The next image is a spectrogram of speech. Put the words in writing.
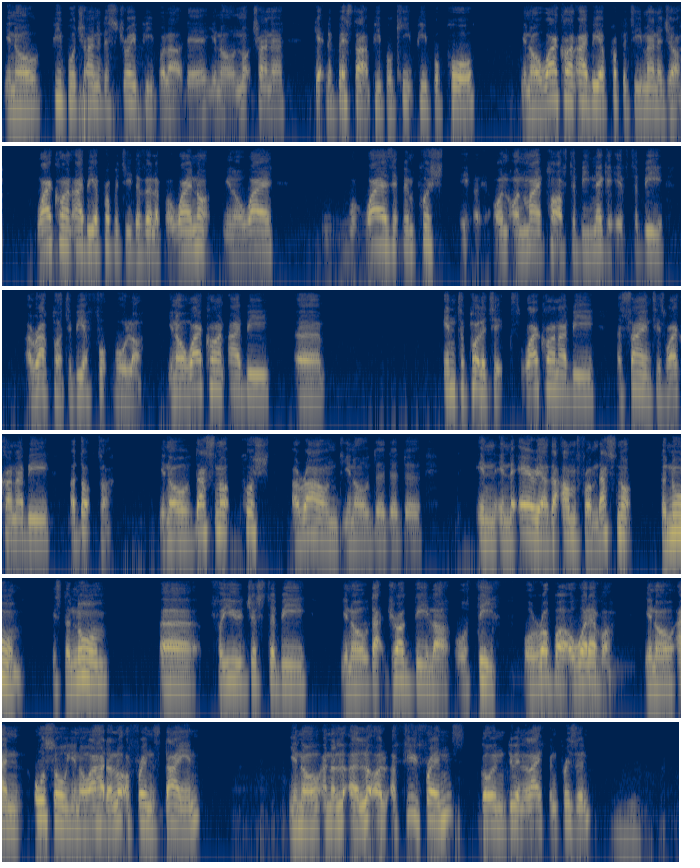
You know, people trying to destroy people out there. You know, not trying to get the best out of people, keep people poor. You know, why can't I be a property manager? Why can't I be a property developer? Why not? You know, why why has it been pushed on on my path to be negative, to be a rapper, to be a footballer? You know, why can't I be uh, into politics? Why can't I be a scientist? Why can't I be a doctor? You know, that's not pushed around. You know, the the the in in the area that I'm from. That's not the norm. It's the norm uh, for you just to be, you know, that drug dealer or thief or robber or whatever, you know. And also, you know, I had a lot of friends dying, you know, and a, a lot of a few friends going doing life in prison.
